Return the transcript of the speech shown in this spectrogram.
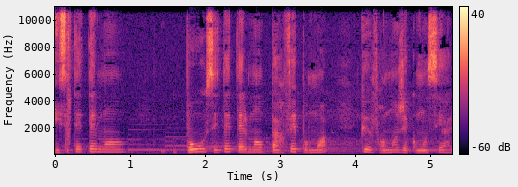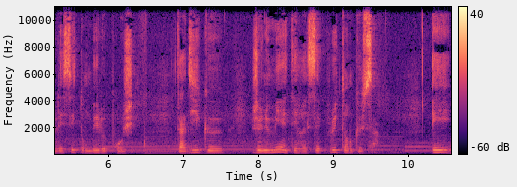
Et c'était tellement beau, c'était tellement parfait pour moi que vraiment j'ai commencé à laisser tomber le projet. C'est-à-dire que je ne m'y intéressais plus tant que ça. Et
